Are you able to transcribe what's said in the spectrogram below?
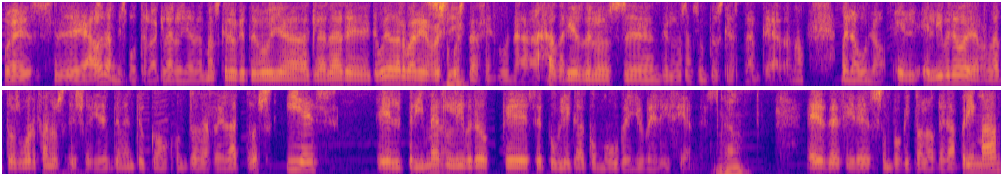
Pues eh, ahora mismo te lo aclaro y además creo que te voy a aclarar, eh, te voy a dar varias Sí. respuestas en una a varios de los eh, de los asuntos que has planteado, ¿no? Bueno, uno, el, el libro de Relatos huérfanos es evidentemente un conjunto de relatos y es el primer libro que se publica como V&V Ediciones. ¿no? Es decir, es un poquito la ópera prima,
